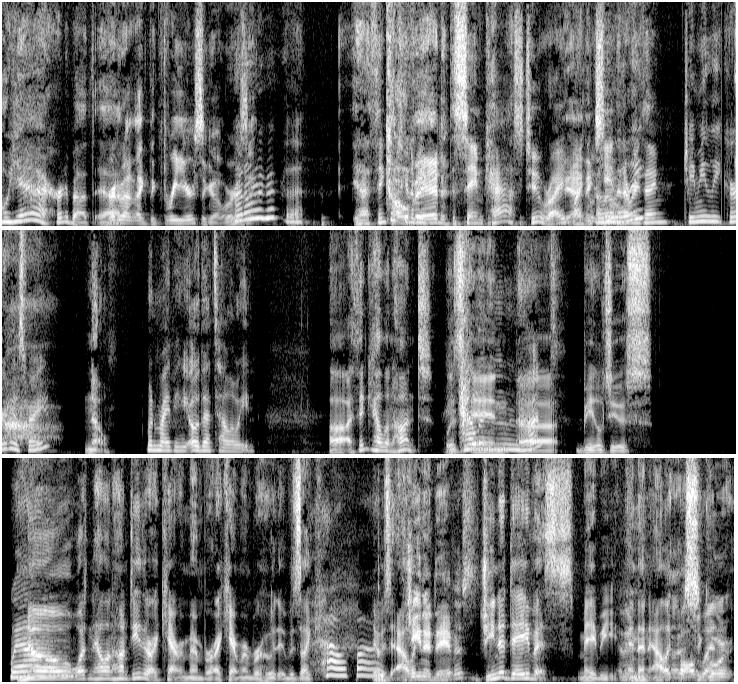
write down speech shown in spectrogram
Oh yeah, I heard about that. Heard about it like, like three years ago. Where I is don't it? remember that. yeah, I think it's gonna be COVID. the same cast too, right? Yeah, I Michael think so. Keaton and really? everything. Jamie Lee Curtis, right? No, What am I thinking? Oh, that's Halloween. uh, I think Helen Hunt was Helen in uh, Hunt? Beetlejuice. Well, no, it wasn't Helen Hunt either. I can't remember. I can't remember who it was. Like Help us. it was Alec, Geena Davis? Geena Davis, maybe, and then, Alec uh, Baldwin. Sigour-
